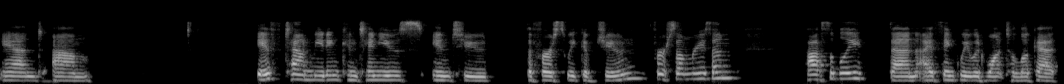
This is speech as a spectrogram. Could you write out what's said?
And um, if town meeting continues into the first week of June for some reason, possibly, then I think we would want to look at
